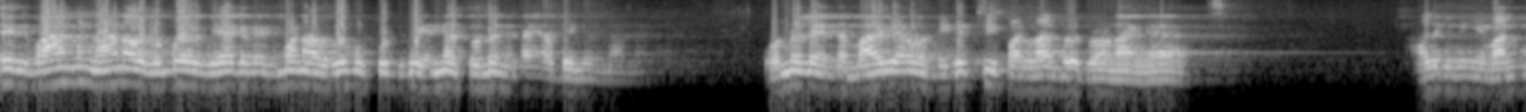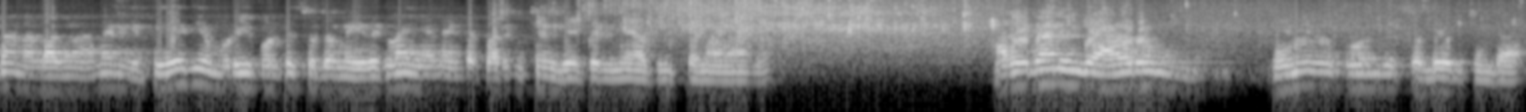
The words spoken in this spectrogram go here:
சரி வாங்க நானும் அவர் ரொம்ப வேக வேகமா நான் ரூமுக்கு கூட்டு போய் என்ன சொல்லுங்க அப்படிங்கிறது நாங்க ஒன்றும் இல்லை இந்த மாதிரியான ஒரு நிகழ்ச்சி பண்ணலான்னு இருக்கிறோம் நாங்க. அதுக்கு நீங்க வந்தா நல்லா இருக்கும். ஆனா நீங்க தேதியை முடிவு பண்ணிட்டு சொல்லுங்க இதுக்கெல்லாம் ஏன் என்கிட்ட பர்மிஷன் கேட்குறீங்க அப்படின்னு சொன்னாங்க. அதைதான் இங்கே அவரும் நினைவு கூர்ந்து சொல்லியிருக்கின்றார்.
